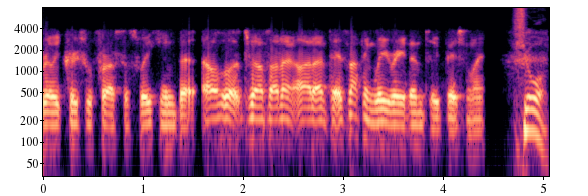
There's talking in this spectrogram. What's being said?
really crucial for us this weekend. But oh, to be honest, I don't, I don't. It's nothing we read into personally. Sure.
